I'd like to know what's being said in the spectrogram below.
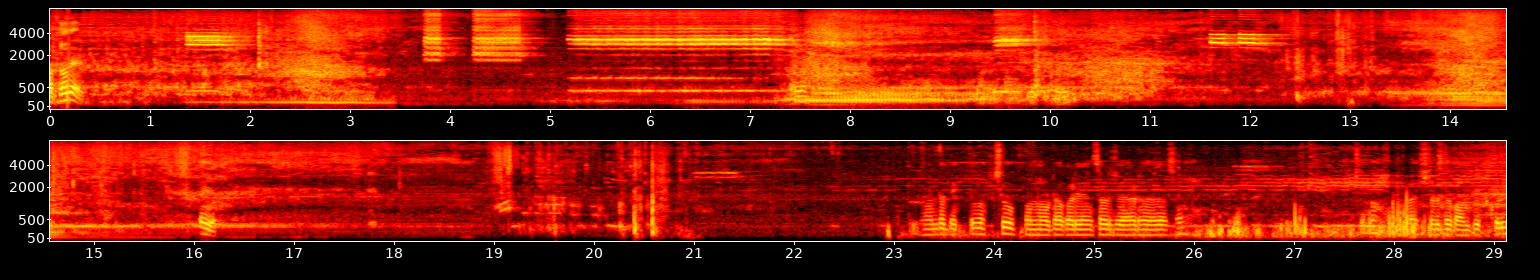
আপনাদের? ফোনটা দেখতে পাচ্ছ পনেরো টাকা রেঞ্জ চার্জ অ্যাড হয়ে গেছে। চলো স্টারতে কমপ্লিট করি।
